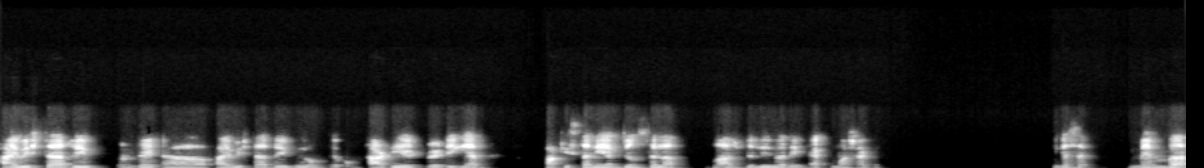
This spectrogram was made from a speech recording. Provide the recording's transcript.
Five star five star review এবং থার্টি এইট রেটিং এর পাকিস্তানি একজন সেলার লাস্ট ডেলিভারি এক মাস আগে। ঠিক আছে? মেম্বার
